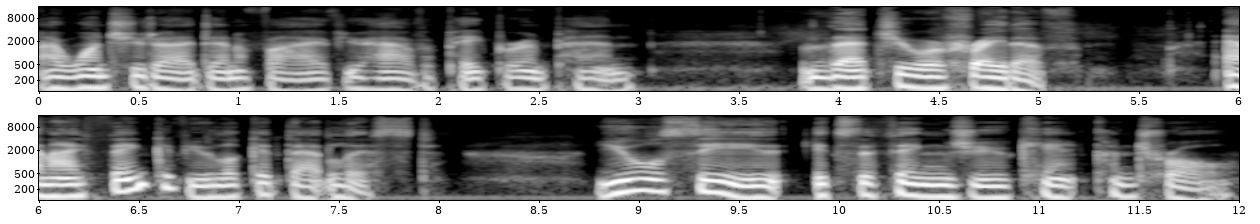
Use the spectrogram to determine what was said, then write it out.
I want you to identify if you have a paper and pen that you're afraid of? And I think if you look at that list, you will see it's the things you can't control.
